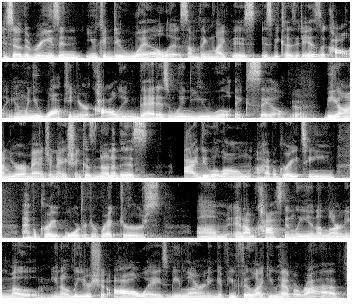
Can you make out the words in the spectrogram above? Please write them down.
and so the reason you can do well at something like this is because it is a calling. And when you walk in your calling, that is when you will excel yeah. beyond your imagination. Because none of this I do alone. I have a great team, I have a great board of directors. Um, and I'm constantly in a learning mode. Mm-hmm. You know, leaders should always be learning. If you feel like you have arrived,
